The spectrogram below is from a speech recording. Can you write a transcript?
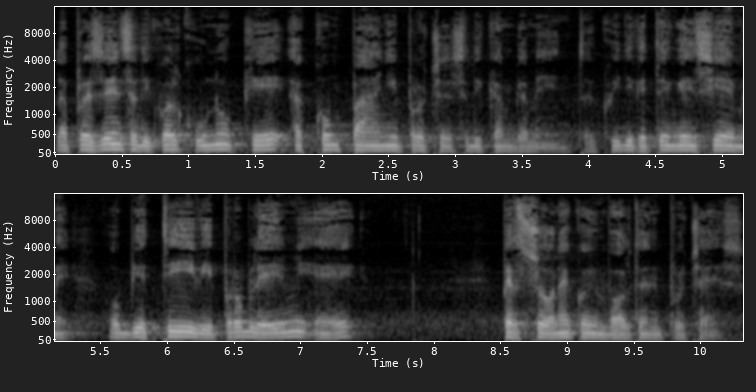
la presenza di qualcuno che accompagni i processi di cambiamento, quindi che tenga insieme obiettivi, problemi e persone coinvolte nel processo.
